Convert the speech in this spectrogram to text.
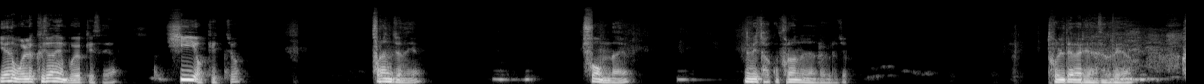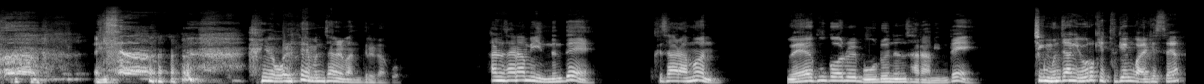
얘는 원래 그 전에 뭐였겠어요? he였겠죠? 불완전해요? 주어 없나요? 근데 왜 자꾸 불완전하다 그러죠? 돌대가리라서 그래요. 원래 문장을 만들으라고. 한 사람이 있는데 그 사람은 외국어를 모르는 사람인데 지금 문장이 이렇게 두 개인 거 알겠어요?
